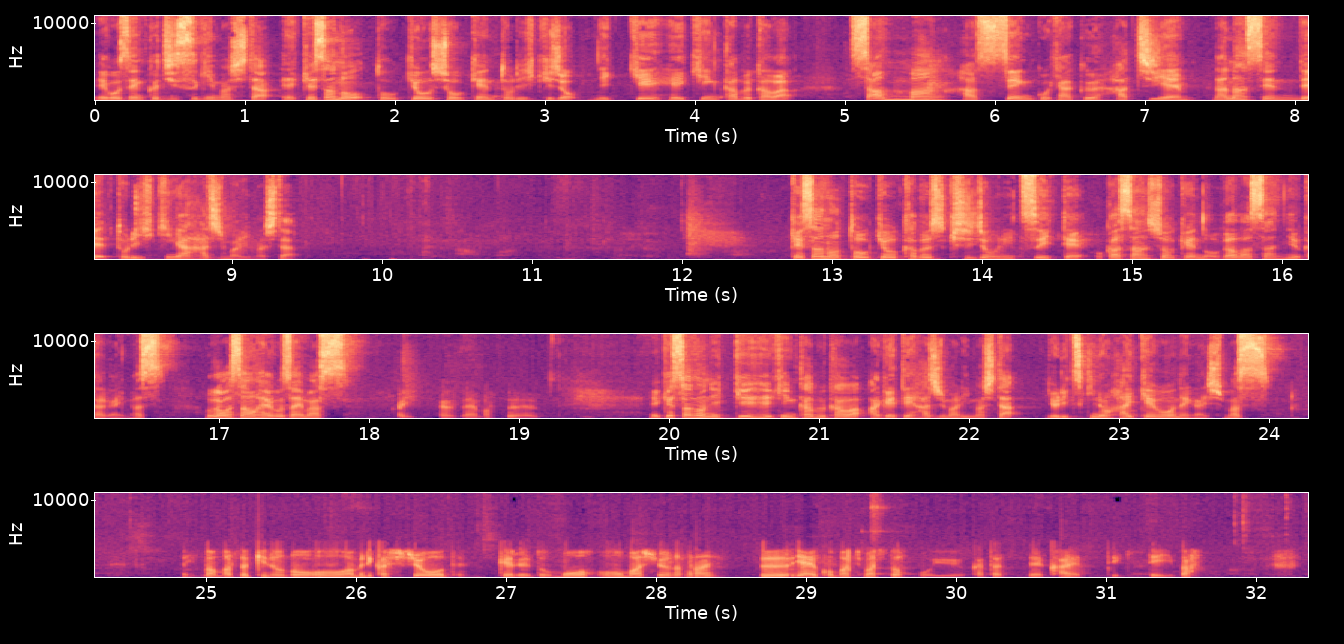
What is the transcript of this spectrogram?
えー午前9時過ぎました。えー今朝の東京証券取引所日経平均株価は38,508円7銭で取引が始まりました。今朝の東京株式市場について岡三証券の小川さんに伺います。小川さんおはようございます。はい、おはようございます。えー今朝の日経平均株価は上げて始まりました。寄り付きの背景をお願いします。はいまあ、まず昨日のアメリカ市場ですけれども、まあ、主要な産出、ややこうまちまちという形で返ってきています。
